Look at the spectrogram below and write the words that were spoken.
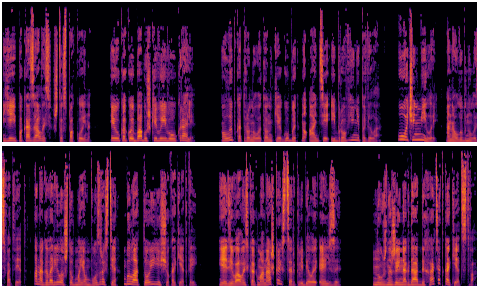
Ей показалось, что спокойно. «И у какой бабушки вы его украли?» Улыбка тронула тонкие губы, но Анти и бровью не повела. «Очень милой», — она улыбнулась в ответ. Она говорила, что в моем возрасте была той еще кокеткой. И одевалась как монашка из церкви Белой Эльзы. Нужно же иногда отдыхать от кокетства.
